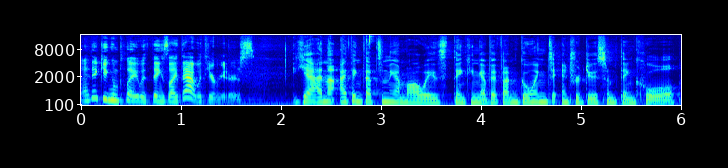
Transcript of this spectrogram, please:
I think you can play with things like that with your readers. Yeah, and I think that's something I'm always thinking of. If I'm going to introduce something cool,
